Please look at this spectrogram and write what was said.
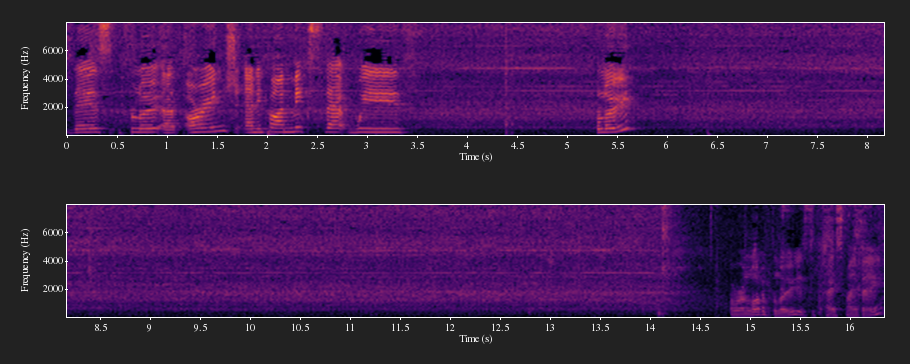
there's blue, uh, orange, and if I mix that with blue, or a lot of blue, as the case may be.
